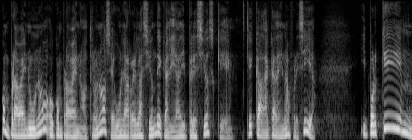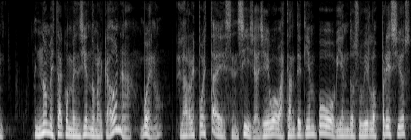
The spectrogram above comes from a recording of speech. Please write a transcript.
compraba en uno o compraba en otro, ¿no? Según la relación de calidad y precios que, que cada cadena ofrecía. ¿Y por qué mm, no me está convenciendo Mercadona? Bueno, la respuesta es sencilla. Llevo bastante tiempo viendo subir los precios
